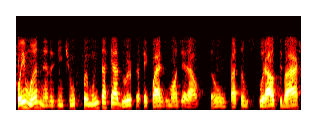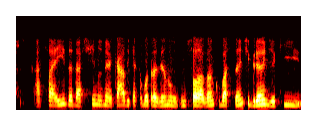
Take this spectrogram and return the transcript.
foi um ano, né, 2021, que foi muito desafiador para a pecuária de modo geral. Então, passamos por altos e baixos, a saída da China do mercado que acabou trazendo um, um solavanco bastante grande aqui,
